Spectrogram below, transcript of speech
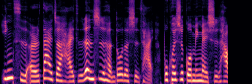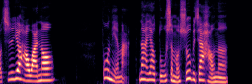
因此而带着孩子认识很多的食材，不愧是国民美食，好吃又好玩哦。过年嘛，那要读什么书比较好呢？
